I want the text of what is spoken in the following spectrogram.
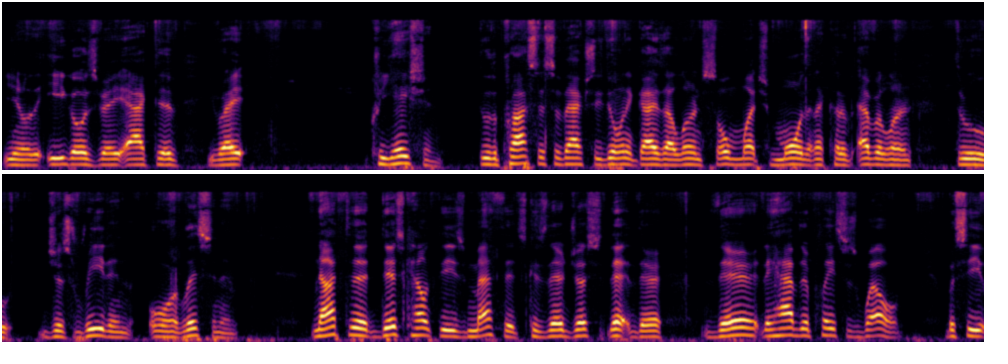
You know, the ego is very active, right? Creation. Through the process of actually doing it, guys, I learned so much more than I could have ever learned through just reading or listening. Not to discount these methods because they're just, they're, they're they they have their place as well. But see,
